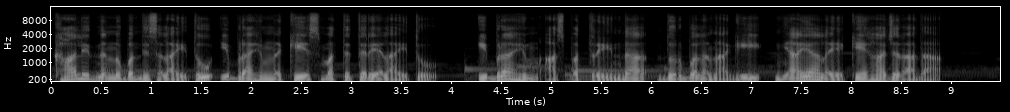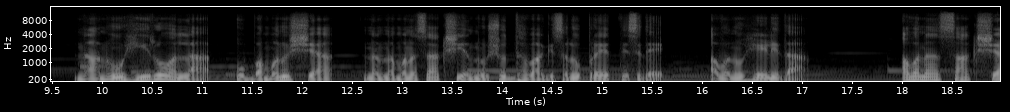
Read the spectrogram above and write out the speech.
ಖಾಲಿದ್ನನ್ನು ಬಂಧಿಸಲಾಯಿತು, ಇಬ್ರಾಹಿಂನ ಕೇಸ್ ಮತ್ತೆ ತೆರೆಯಲಾಯಿತು. ಇಬ್ರಾಹಿಂ ಆಸ್ಪತ್ರೆಯಿಂದ ದುರ್ಬಲನಾಗಿ ನ್ಯಾಯಾಲಯಕ್ಕೆ ಹಾಜರಾದ. ನಾನು ಹೀರೋ ಅಲ್ಲ, ಒಬ್ಬ ಮನುಷ್ಯ ನನ್ನ ಮನಸಾಕ್ಷಿಯನ್ನು ಶುದ್ಧವಾಗಿಸಲು ಪ್ರಯತ್ನಿಸಿದೆ. ಅವನು ಹೇಳಿದ, ಅವನ ಸಾಕ್ಷ್ಯ,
